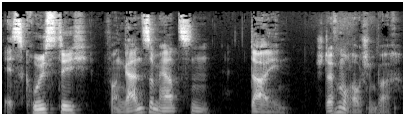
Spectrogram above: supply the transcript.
Es grüßt dich von ganzem Herzen, dein Steffen Rauschenbach.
